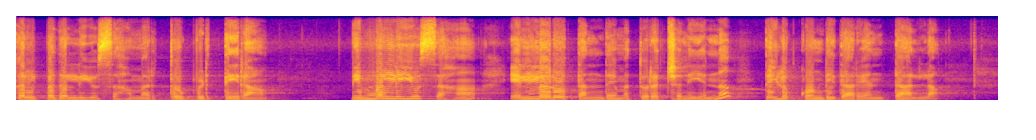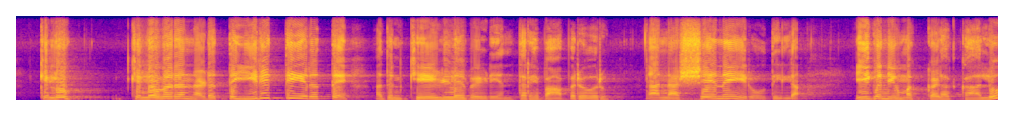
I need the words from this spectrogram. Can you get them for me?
ಕಲ್ಪದಲ್ಲಿಯೂ ಸಹ ಮರ್ತೋಗ್ಬಿಡ್ತೀರಾ? ನಿಮ್ಮಲ್ಲಿಯೂ ಸಹ ಎಲ್ಲರೂ ತಂದೆ ಮತ್ತು ರಚನೆಯನ್ನು ತಿಳ್ಕೊಂಡಿದ್ದಾರೆ ಅಂತ ಅಲ್ಲ. ಕೆಲವು ಕೆಲವರ ನಡತೆ ಈ ರೀತಿ ಇರುತ್ತೆ. ಅದನ್ನು ಕೇಳಲೇಬೇಡಿ ಅಂತಾರೆ ಬಾಬರವರು. ಆ ನಶೆನೇ ಇರೋದಿಲ್ಲ. ಈಗ ನೀವು ಮಕ್ಕಳ ಕಾಲು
